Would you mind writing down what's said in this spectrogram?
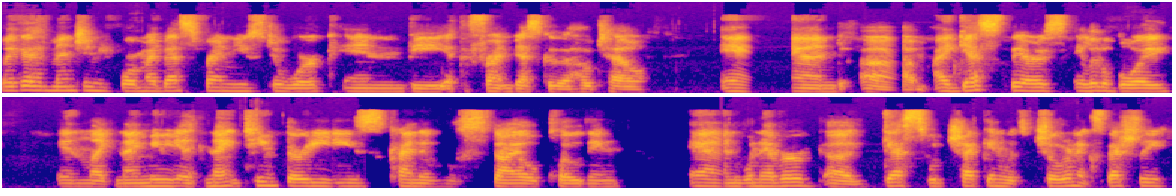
like I had mentioned before, my best friend used to work in the at the front desk of the hotel, and and um, I guess there's a little boy in like nine maybe like 1930s kind of style clothing, and whenever uh, guests would check in with children, especially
